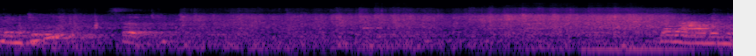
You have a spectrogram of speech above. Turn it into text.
đừng chú sợ. Nó vào rồi nữa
